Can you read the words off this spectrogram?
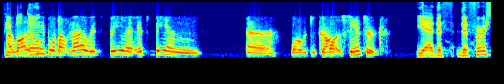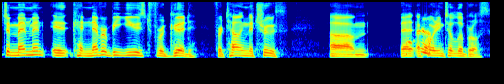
People a lot don't. of people don't know it's being it's being uh, what would you call it censored. Yeah, the the First Amendment is, can never be used for good for telling the truth, um, that- Oh, yeah. according to liberals.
